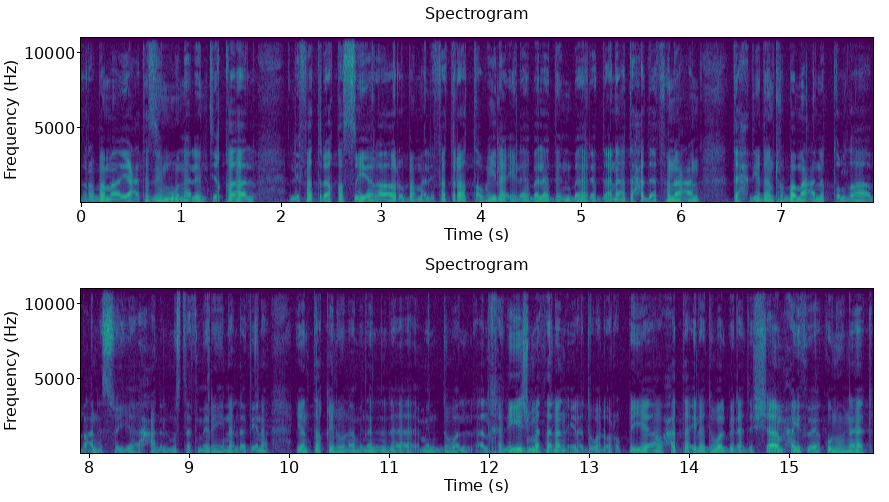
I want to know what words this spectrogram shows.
ربما يعتزمون الانتقال لفترة قصيرة ربما لفترات طويلة إلى بلد بارد. أنا أتحدث هنا عن تحديدا ربما عن الطلاب عن السياح عن المستثمرين الذين ينتقلون من من دول الخليج مثلا إلى دول أوروبية أو حتى إلى دول بلاد الشام حيث يكون هناك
